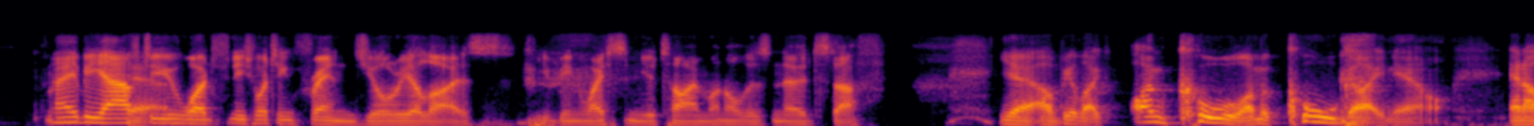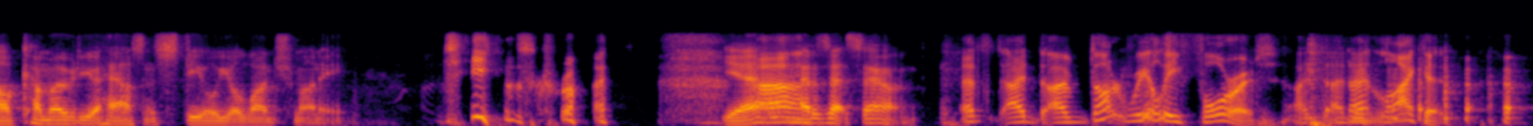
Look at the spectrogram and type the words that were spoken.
Maybe after Yeah. you watch, finish watching Friends, you'll realize you've been wasting your time on all this nerd stuff. yeah, I'll be like, I'm cool. I'm a cool guy now, and I'll come over to your house and steal your lunch money. Jesus Christ. Yeah, Uh, how does that sound? That's I, I'm not really for it. I, I don't like it.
